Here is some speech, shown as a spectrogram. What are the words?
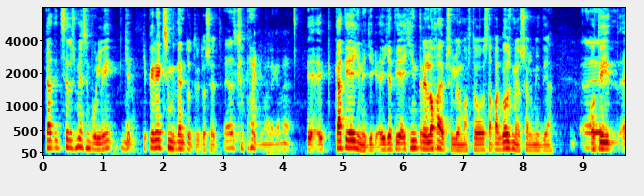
Κάτι της έδωσε μια συμβουλή και, Ναι. και πήρε 6-0 το τρίτο σετ. Έδειξε επάγγελμα, λέγανε. ναι. Ε, ε, κάτι έγινε εκεί, ε, γιατί έχει γίνει τρελό hype λέω με αυτό στα παγκόσμια social media. Ε, Ότι ε,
